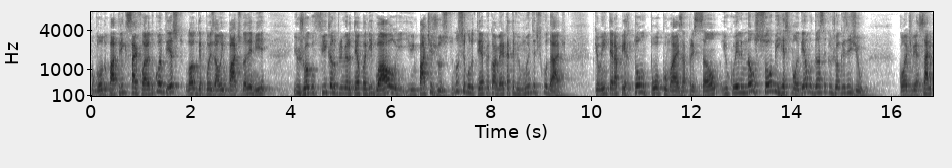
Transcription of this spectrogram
O gol do Patrick sai fora do contexto, logo depois há o empate do Ademir e o jogo fica no primeiro tempo ali igual e, o empate justo. No segundo tempo é que o América teve muita dificuldade, porque o Inter apertou um pouco mais a pressão e o Coelho não soube responder à mudança que o jogo exigiu com o adversário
